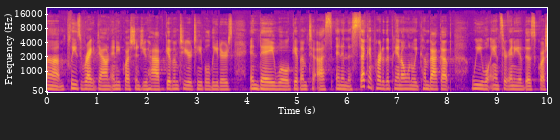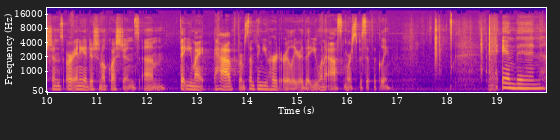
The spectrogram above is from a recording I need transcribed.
um, please write down any questions you have, give them to your table leaders, and they will give them to us. And in the second part of the panel, when we come back up, we will answer any of those questions or any additional questions um, that you might have from something you heard earlier that you want to ask more specifically. And then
